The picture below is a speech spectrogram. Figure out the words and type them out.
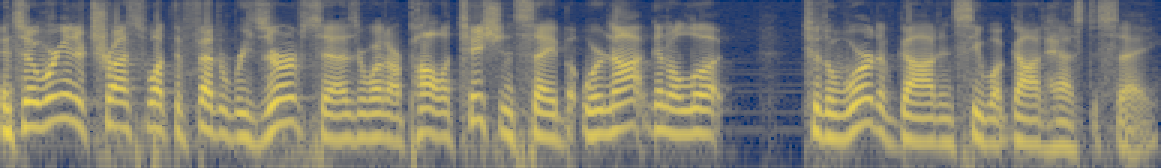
And so we're going to trust what the Federal Reserve says or what our politicians say, but we're not going to look to the Word of God and see what God has to say.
